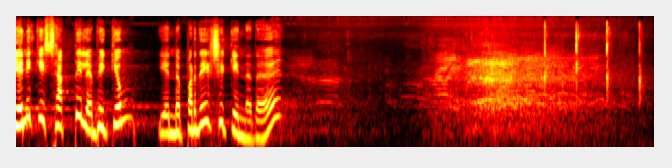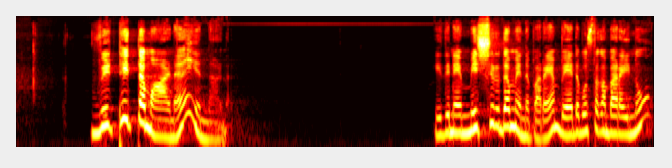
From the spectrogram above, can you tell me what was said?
എനിക്ക് ശക്തി ലഭിക്കും എന്ന് പ്രതീക്ഷിക്കുന്നത് വിഡ്ഢിത്തമാണ് എന്നാണ്. ഇതിനെ മിശ്രിതം എന്ന് പറയാം. വേദപുസ്തകം പറയുന്നു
